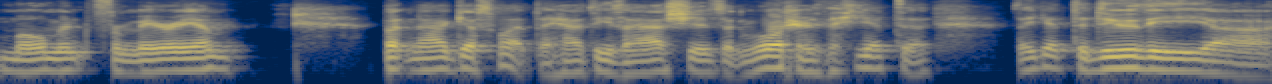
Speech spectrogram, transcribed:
moment for Miriam, but now guess what? They have these ashes and water. They get to they get to do the uh,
